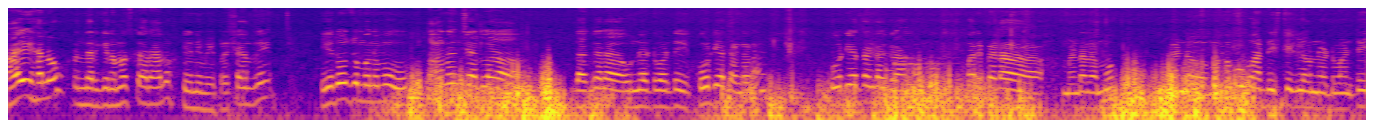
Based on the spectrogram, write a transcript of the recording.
హాయ్ హలో. అందరికీ నమస్కారాలు. నేను మీ ప్రశాంత్ని. ఈరోజు మనము తానంచెర్ల దగ్గర ఉన్నటువంటి కోటియాతండన? కోటియాతండ గ్రామము మరిపేడ మండలము అండ్ మహబూబాద్ డిస్టిక్లో ఉన్నటువంటి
